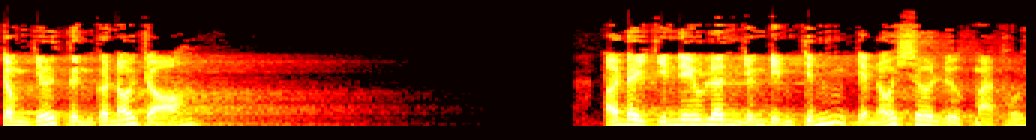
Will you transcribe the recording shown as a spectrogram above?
Trong giới kinh có nói rõ, ở đây chỉ nêu lên những điểm chính và nói sơ lược mà thôi.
